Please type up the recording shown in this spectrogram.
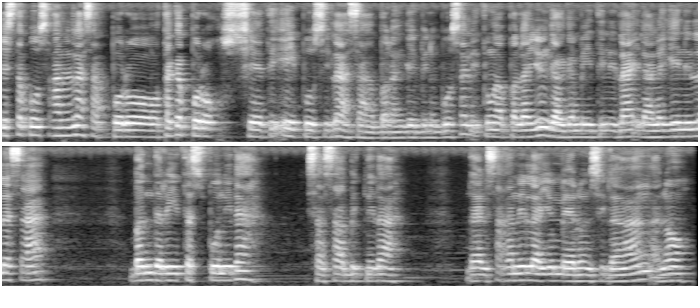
Pista po sa kanila sa Puro, taga Puro 7A po sila sa Barangay Binubusan. Ito nga pala yung gagamitin nila, ilalagay nila sa banderitas po nila. Sasabit nila. Dahil sa kanila yung meron silang ano,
